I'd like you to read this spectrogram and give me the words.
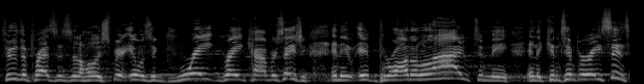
through the presence of the Holy Spirit. It was a great, great conversation. And it, it brought alive to me in a contemporary sense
